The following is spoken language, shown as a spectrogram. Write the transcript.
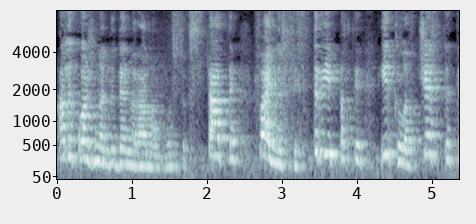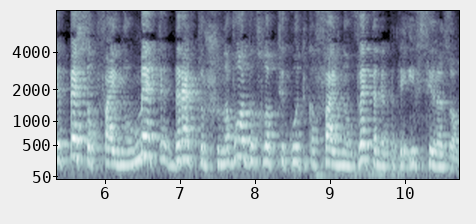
але кожна людина рано мусить встати, файно стріпати, ікла вчистити, песок файно вмити, директоршу на воду, хлопці кутика файно виталяпати і всі разом.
